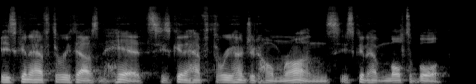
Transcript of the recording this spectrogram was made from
He's going to have 3,000 hits. He's going to have 300 home runs. He's going to have multiple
